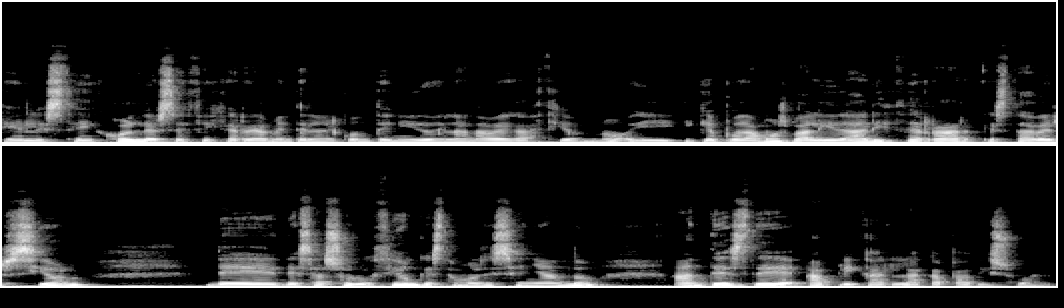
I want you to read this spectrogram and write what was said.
el, stakeholder se fije realmente en el contenido y en la navegación, ¿no? y, que podamos validar y cerrar esta versión de, de, esa solución que estamos diseñando antes de aplicar la capa visual.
